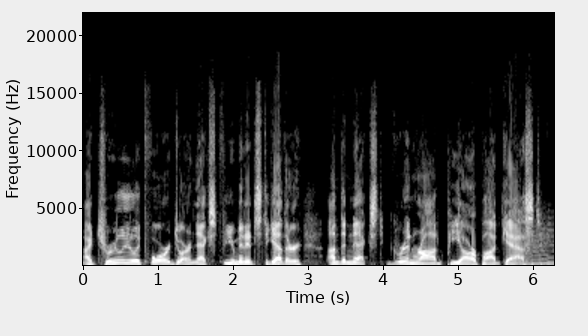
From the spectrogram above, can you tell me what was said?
I truly look forward to our next few minutes together on the next Grindrod PR podcast.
